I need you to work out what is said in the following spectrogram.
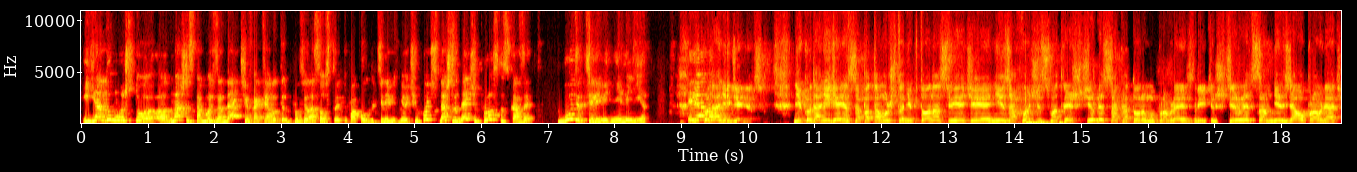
и я думаю, что э, наша с тобой задача, хотя вот по философству это по поводу телевидения очень хочется, наша задача просто сказать, будет телевидение или нет. Или Никуда оно... не денется. Никуда не денется, потому что никто на свете не захочет смотреть Штирлица, которым управляет зритель. Штирлицем нельзя управлять.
